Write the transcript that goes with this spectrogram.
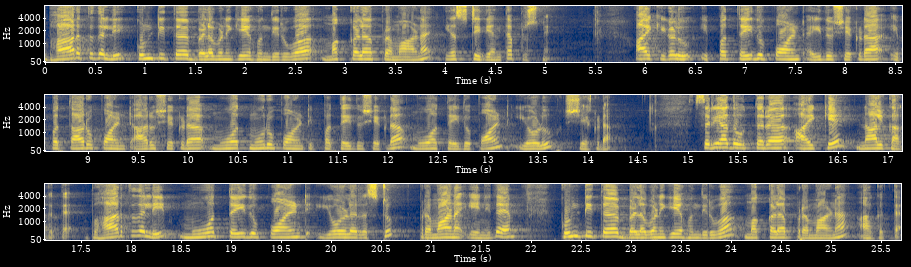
ಭಾರತದಲ್ಲಿ ಕುಂಠಿತ ಬೆಳವಣಿಗೆ ಹೊಂದಿರುವ ಮಕ್ಕಳ ಪ್ರಮಾಣ ಎಷ್ಟಿದೆ ಅಂತ ಪ್ರಶ್ನೆ. ಆಯ್ಕೆಗಳು ಇಪ್ಪತ್ತೈದು ಪಾಯಿಂಟ್ ಐದು ಶೇಕಡ, ಇಪ್ಪತ್ತಾರು ಪಾಯಿಂಟ್ ಆರು ಶೇಕಡ ಮೂವತ್ತ್ಮೂರು ಪಾಯಿಂಟ್ ಇಪ್ಪತ್ತೈದು ಶೇಕಡ, ಮೂವತ್ತೈದು ಪಾಯಿಂಟ್ ಏಳು ಶೇಕಡ. ಸರಿಯಾದ ಉತ್ತರ ಆಯ್ಕೆ ನಾಲ್ಕಾಗುತ್ತೆ. ಭಾರತದಲ್ಲಿ ಮೂವತ್ತೈದು ಪಾಯಿಂಟ್ ಏಳರಷ್ಟು ಪ್ರಮಾಣ ಏನಿದೆ, ಕುಂಠಿತ ಬೆಳವಣಿಗೆ ಹೊಂದಿರುವ ಮಕ್ಕಳ ಪ್ರಮಾಣ ಆಗುತ್ತೆ.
